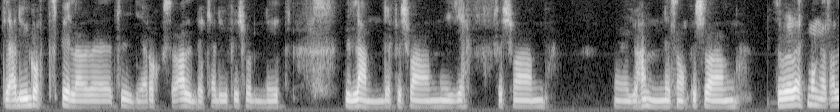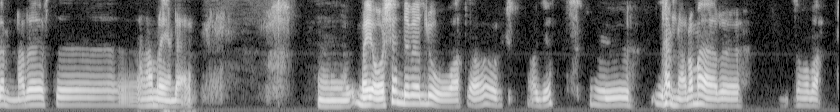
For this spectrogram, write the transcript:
det hade ju gått spelare tidigare också. Albeck hade ju försvunnit. Lander försvann, Jeff försvann. Eh, Johannesson försvann. Så det var rätt många som lämnade efter eh, Hamrén där. Eh, Men jag kände väl då att, ja, ja gött. Nu lämnar de här som har varit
